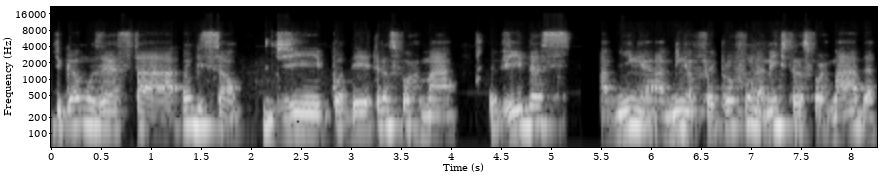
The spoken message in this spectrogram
digamos, essa ambição de poder transformar vidas a minha, a minha foi profundamente transformada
